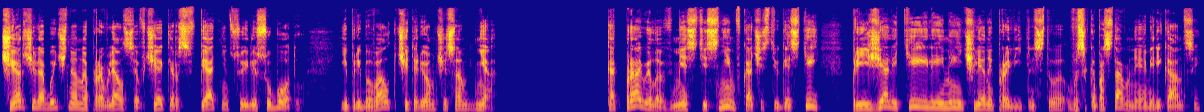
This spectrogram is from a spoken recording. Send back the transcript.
Черчилль обычно направлялся в Чекерс в пятницу или субботу и прибывал к четырем часам дня. Как правило, вместе с ним в качестве гостей приезжали те или иные члены правительства, высокопоставленные американцы,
